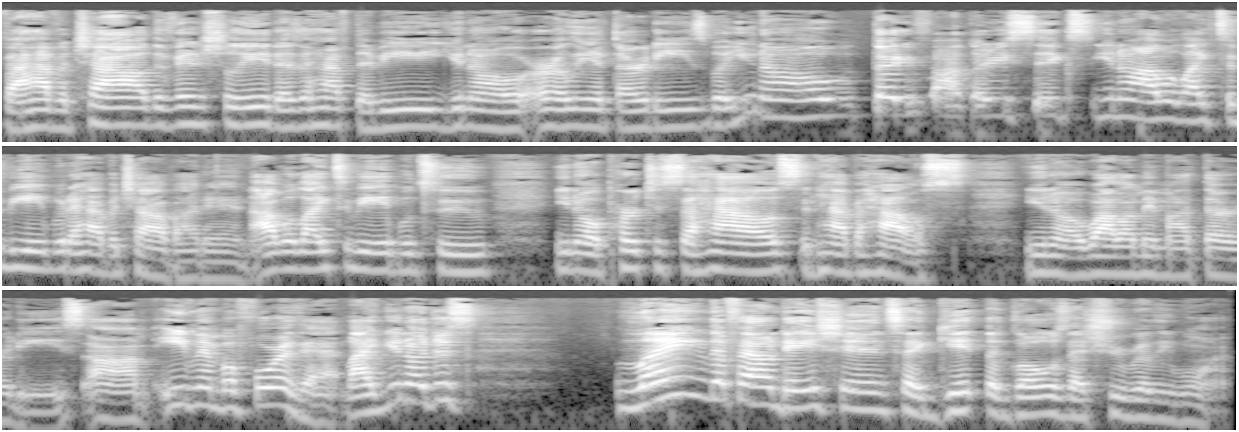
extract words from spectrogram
if I have a child eventually. It doesn't have to be, you know, early in 30s, but you know, 35, 36, you know, I would like to be able to have a child by then. I would like to be able to, you know, purchase a house and have a house you know, while I'm in my 30s. Um, even before that, like, you know, just laying the foundation to get the goals that you really want.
